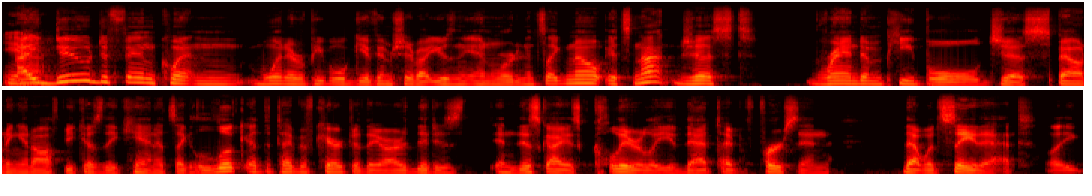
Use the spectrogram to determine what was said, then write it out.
Yeah. I do defend Quentin whenever people give him shit about using the N word, and it's like, no, it's not just random people just spouting it off because they can. It's like, look at the type of character they are. That is, and this guy is clearly that type of person that would say that. Like,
